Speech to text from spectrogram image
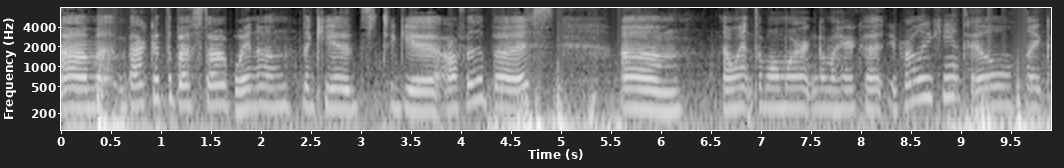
I'm back at the bus stop waiting on the kids to get off of the bus. Um, I went to Walmart and got my hair cut. You probably can't tell like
